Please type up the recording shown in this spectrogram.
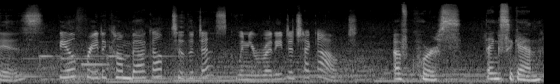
It is. Feel free to come back up to the desk when you're ready to check out. Of course. Thanks again.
